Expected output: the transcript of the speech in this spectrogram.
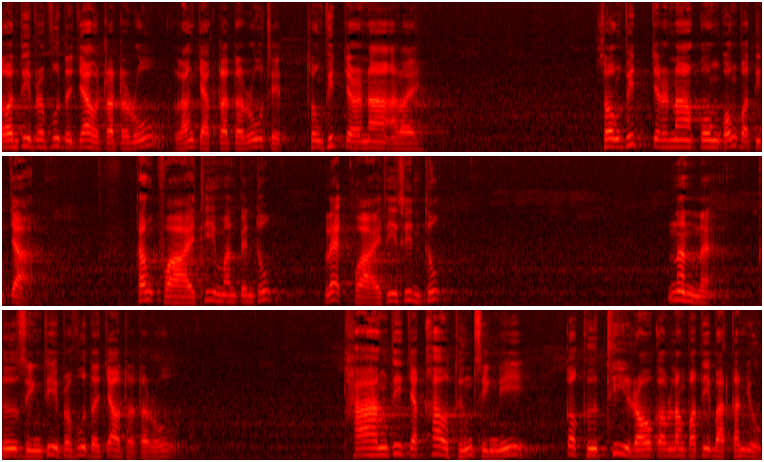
ตอนที่พระพุทธเจ้าตรัสรู้ หลังจากตรัสรู้เสร็จทรงพิจารณาอะไร ทรงพิจารณากงของปฏิจจทั้งฝ่ายที่มันเป็นทุกข์และฝ่ายที่สิ้นทุกข์นั่นแหละคือสิ่งที่พระพุทธเจ้าตรัสรู้ ทางที่จะเข้าถึงสิ่งนี้ก็คือที่เรากำลังปฏิบัติกันอยู่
